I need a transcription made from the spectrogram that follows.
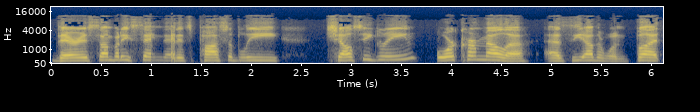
There is somebody saying that it's possibly Chelsea Green or Carmella as the other one, but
